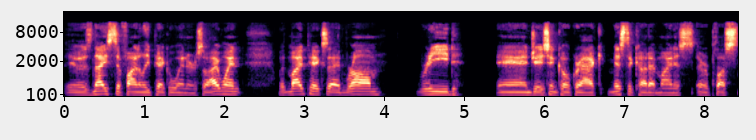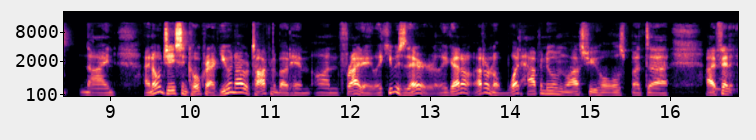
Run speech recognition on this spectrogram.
it was nice to finally pick a winner. So I went with my picks. I had Rahm, Reed, and Jason Kokrak missed the cut at minus or plus nine. I know Jason Kokrak. You and I were talking about him on Friday. Like he was there. Like I don't I don't know what happened to him in the last few holes, but uh, I fin-.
